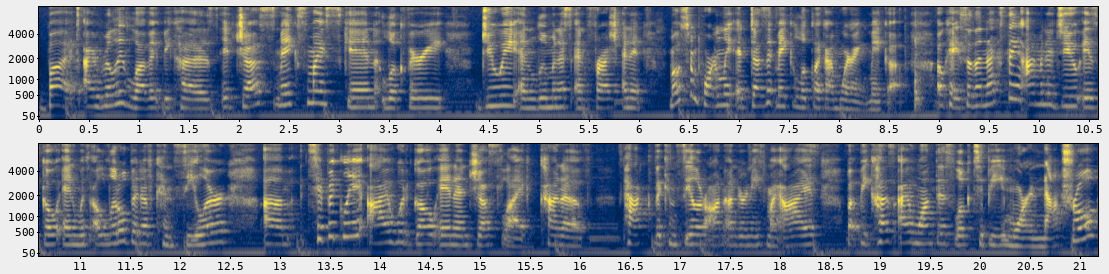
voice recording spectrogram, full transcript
but I really love it because it just makes my skin look very dewy and luminous and fresh and it most importantly it doesn't make it look like I'm wearing makeup. Okay so the next thing I'm gonna do is go in with a little bit of concealer. Um, typically I would go in and just like kind of pack the concealer on underneath my eyes, but because I want this look to be more natural,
